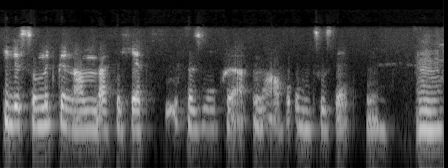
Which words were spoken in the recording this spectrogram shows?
vieles so mitgenommen, was ich jetzt versuche immer auch umzusetzen. Mhm.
